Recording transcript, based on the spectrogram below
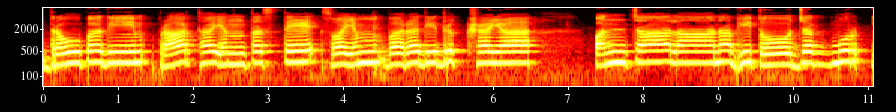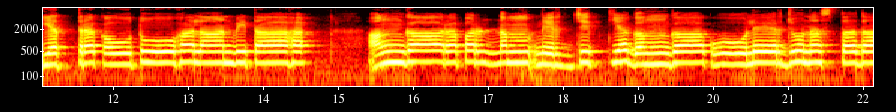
द्रौपदीं प्रार्थयन्तस्ते स्वयं वरदिदृक्षया पञ्चालानभितो जग्मुर्यत्र कौतूहलान्विताः। अङ्गारपर्णं निर्जित्य गङ्गाकूलेऽर्जुनस्तदा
